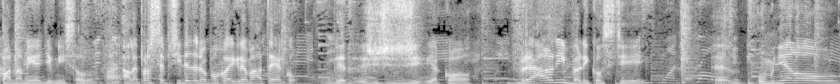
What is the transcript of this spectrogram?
Panami je divný slovo. Ale prostě přijdete do pokoje, kde máte jako, jako v reálné velikosti eh, umělou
